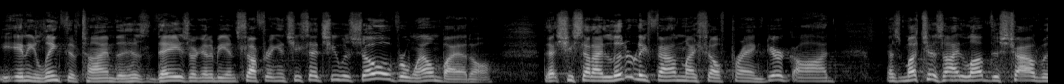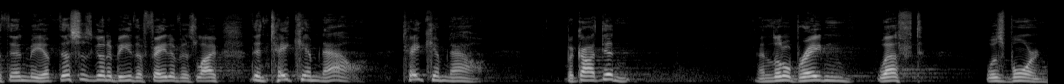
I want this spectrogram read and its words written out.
any length of time, that his days are going to be in suffering. And she said she was so overwhelmed by it all that she said, I literally found myself praying, Dear God, as much as I love this child within me, if this is going to be the fate of his life, then take him now. Take him now. But God didn't. And little Braden West was born.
